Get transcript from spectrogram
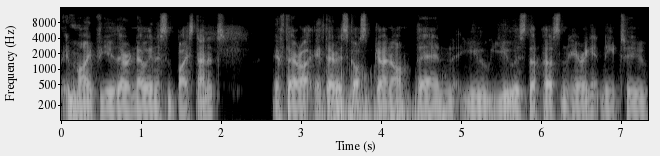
in my view, there are no innocent bystanders. If there are, if there is gossip going on, then you, you as the person hearing it, need to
